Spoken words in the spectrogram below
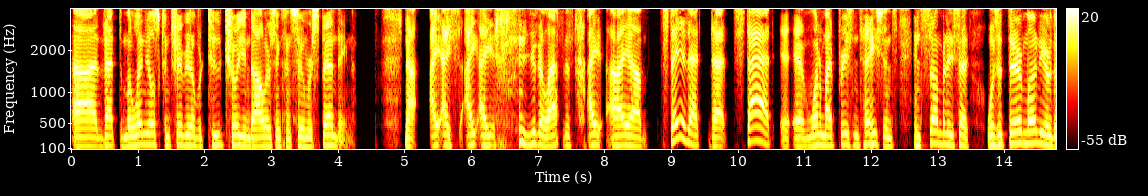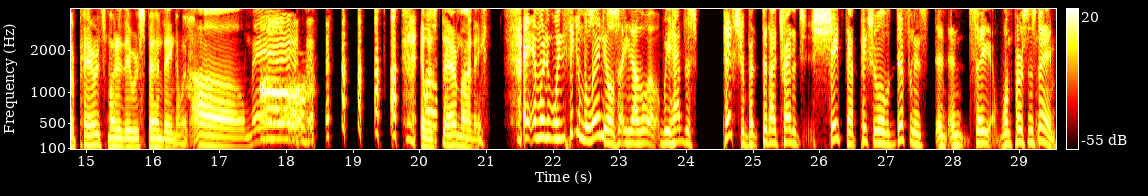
uh, that the millennials contribute over two trillion dollars in consumer spending. Now, I, I, I, I you can laugh at this. I, I, um, stated that that stat in one of my presentations, and somebody said, "Was it their money or their parents' money they were spending?" I went, "Oh man, oh. it was oh. their money." And when when you think of millennials, you know we have this picture, but then I try to shape that picture a little different and, and say one person's name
